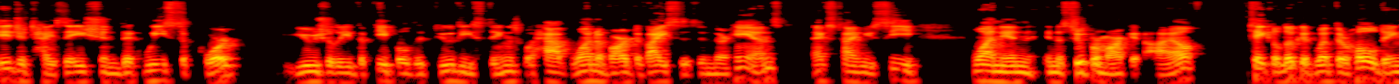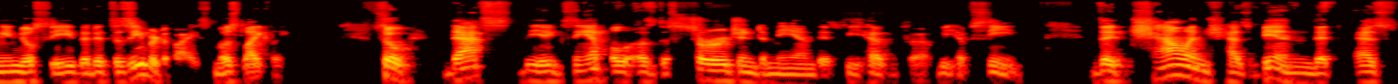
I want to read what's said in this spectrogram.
digitization that we support. Usually, the people that do these things will have one of our devices in their hands. Next time you see one in, in a supermarket aisle, take a look at what they're holding, and you'll see that it's a Zebra device, most likely. So that's the example of the surge in demand that we have uh, we have seen. The challenge has been that, as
